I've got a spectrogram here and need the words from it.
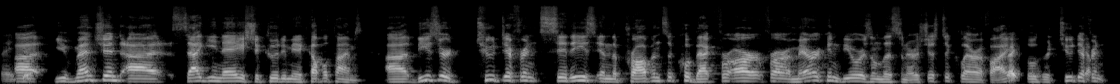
thank uh, you. You've mentioned uh, Saguenay, Chicoutimi a couple times. Uh, these are two different cities in the province of Quebec. For our for our American viewers and listeners, just to clarify, right. those are two different. Yep.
